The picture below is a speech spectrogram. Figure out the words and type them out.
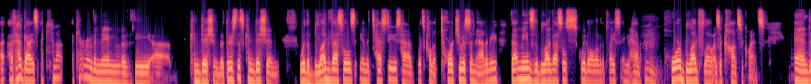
I, i've had guys i cannot i can't remember the name of the uh, condition but there's this condition where the blood vessels in the testes have what's called a tortuous anatomy. That means the blood vessels squiggle all over the place and you have Hmm. poor blood flow as a consequence. And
